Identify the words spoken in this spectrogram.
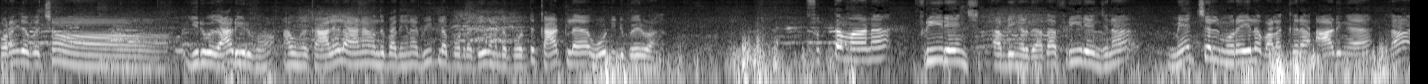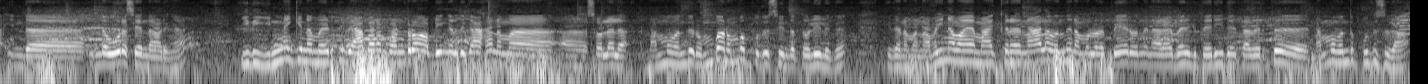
குறைஞ்சபட்சம் இருபது ஆடு இருக்கும். அவங்க காலையில் ஆனால் வந்து பார்த்திங்கன்னா வீட்டில் போடுற தீவனத்தை போட்டு காட்டில் ஓட்டிகிட்டு போயிடுவாங்க சுத்தமான ஃப்ரீ ரேஞ்ச் அப்படிங்கிறது. அதான் ஃப்ரீ ரேஞ்சுனா மேய்ச்சல் முறையில் வளர்க்குற ஆடுங்க தான் இந்த இந்த ஊரை சேர்ந்த ஆடுங்க. இது இன்னைக்கு நம்ம எடுத்து வியாபாரம் பண்ணுறோம் அப்படிங்கிறதுக்காக நம்ம சொல்லலை. நம்ம வந்து ரொம்ப ரொம்ப புதுசு இந்த தொழிலுக்கு. இதை நம்ம நவீனமயமாக்குறதுனால வந்து நம்மளோட பேர் வந்து நிறைய பேருக்கு தெரியுதே தவிர்த்து நம்ம வந்து புதுசு தான்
